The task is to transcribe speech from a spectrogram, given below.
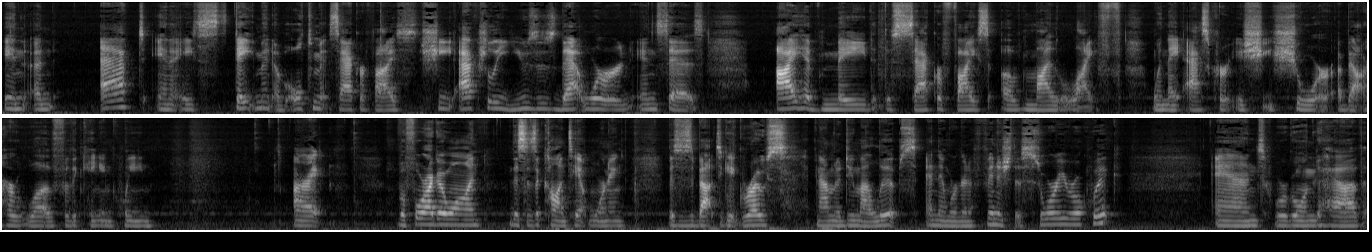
in an act and a statement of ultimate sacrifice, she actually uses that word and says, I have made the sacrifice of my life when they ask her, is she sure about her love for the king and queen? All right, before I go on, this is a content warning. This is about to get gross, and I'm going to do my lips, and then we're going to finish this story real quick. And we're going to have,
